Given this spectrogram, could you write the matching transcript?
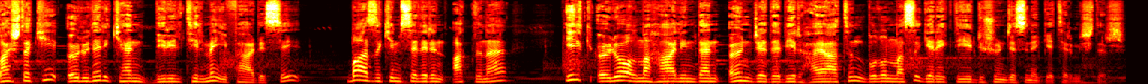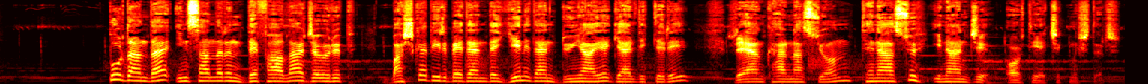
Baştaki ölüler iken diriltilme ifadesi, bazı kimselerin aklına ilk ölü olma halinden önce de bir hayatın bulunması gerektiği düşüncesine getirmiştir. Buradan da insanların defalarca ölüp başka bir bedende yeniden dünyaya geldikleri reenkarnasyon, tenasüh inancı ortaya çıkmıştır.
